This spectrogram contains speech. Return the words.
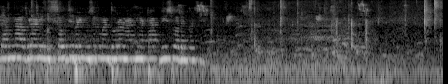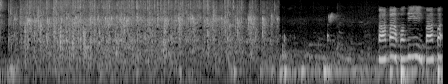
ગામના અગ્રણી સૌજીભાઈનું સન્માન ધોરણ આઠના ટાક વિશ્વબેન કરશે. પાપા પગલી, પાપા,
